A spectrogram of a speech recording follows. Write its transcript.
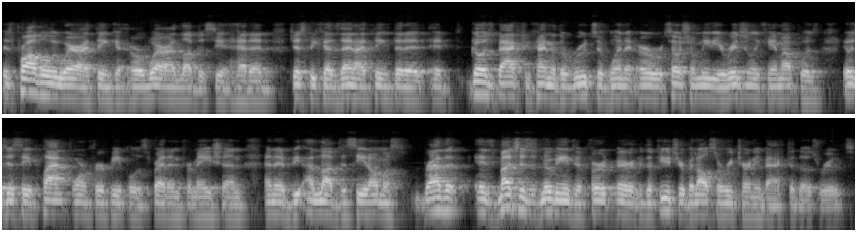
is probably where I think or where I'd love to see it headed. Just because then I think that it, it goes back to kind of the roots of when it, or social media originally came up was it was just a platform for people to spread information, and it'd be I'd love to see it almost rather as much as moving into the future, but also returning back to those roots.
